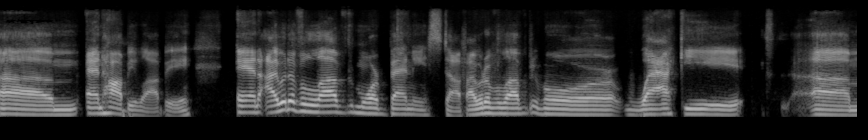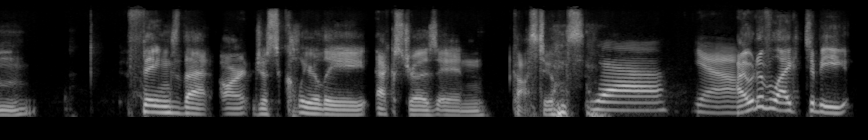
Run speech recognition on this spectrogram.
um and Hobby Lobby and I would have loved more Benny stuff. I would have loved more wacky um things that aren't just clearly extras in costumes. Yeah. Yeah. I would have liked to be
